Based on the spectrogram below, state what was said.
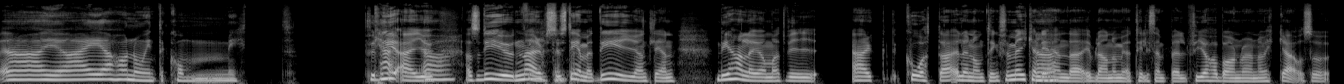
Ah, ja, jag har nog inte kommit. För det är ju, ja. Alltså det är ju nervsystemet, det är ju egentligen, det handlar ju om att vi är kåta eller någonting. För mig kan det Ja. hända ibland om jag till exempel, för jag har barn varannan vecka och så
